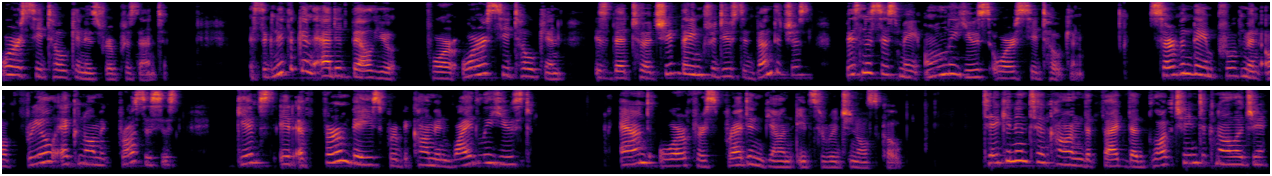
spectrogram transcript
ORC token is representing. A significant added value for ORC token is that to achieve the introduced advantages, businesses may only use ORC token. Serving the improvement of real economic processes gives it a firm base for becoming widely used and or for spreading beyond its original scope. Taking into account the fact that blockchain technology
